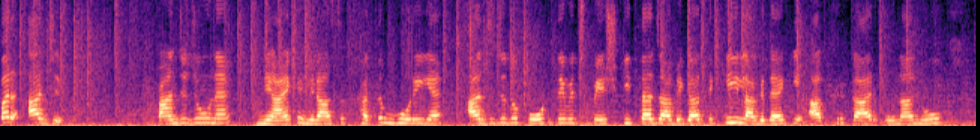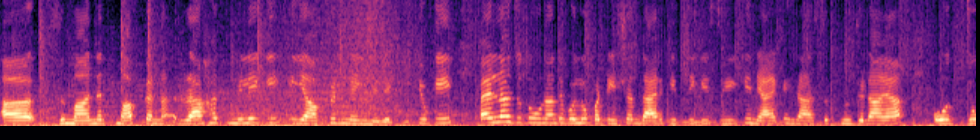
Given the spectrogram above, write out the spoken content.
ਪਰ ਅੱਜ 5 ਜੂਨ ਹੈ, ਨਿਆਇਕ ਹਿਰਾਸਤ ਖਤਮ ਹੋ ਰਹੀ ਹੈ। ਅੱਜ ਜਦੋਂ ਕੋਰਟ ਦੇ ਵਿੱਚ ਪੇਸ਼ ਕੀਤਾ ਜਾਵੇਗਾ ਤੇ ਕੀ ਲੱਗਦਾ ਹੈ ਕਿ ਆਖਿਰਕਾਰ ਉਹਨਾਂ ਨੂੰ ਜ਼ਮਾਨਤ ਮਾਫ ਕਰਨਾ ਰਾਹਤ ਮਿਲੇਗੀ ਜਾਂ ਫਿਰ ਨਹੀਂ ਮਿਲੇਗੀ? ਕਿਉਂਕਿ ਪਹਿਲਾਂ ਜਦੋਂ ਉਹਨਾਂ ਦੇ ਵੱਲੋਂ ਪਟੀਸ਼ਨ ਦਾਇਰ ਕੀਤੀ ਗਈ ਸੀ ਕਿ ਨਿਆਇਕ ਹਿਰਾਸਤ ਨੂੰ ਜਿਹੜਾ ਆ ਉਹ ਜੋ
